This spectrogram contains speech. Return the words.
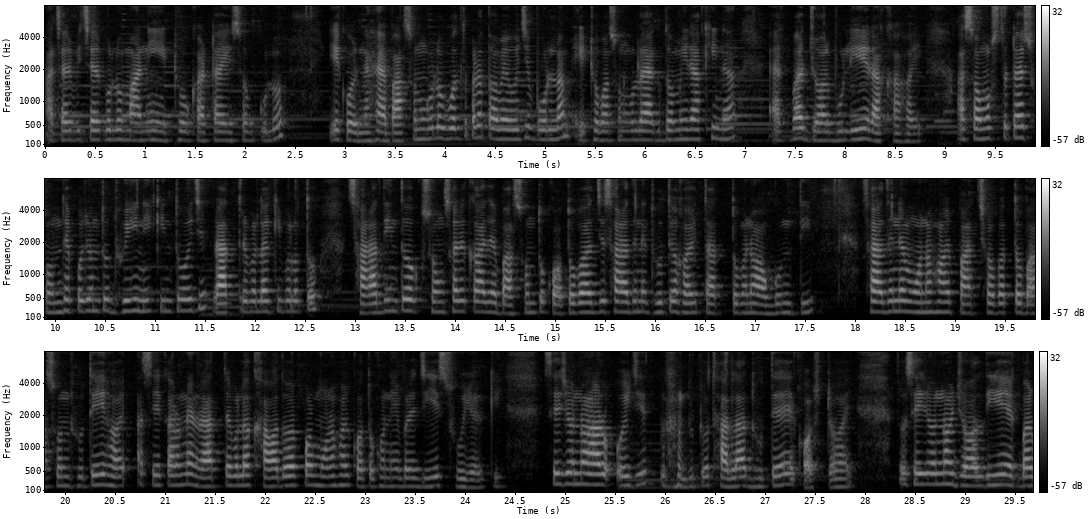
আচার, বিচারগুলো মানি, এঁঠো, কাটা, এসবগুলো এ করি না। হ্যাঁ বাসনগুলো বলতে পারো, তবে ওই যে বললাম, এঁঠো বাসনগুলো একদমই রাখি না, একবার জল বুলিয়ে রাখা হয়। আর সমস্তটা সন্ধে পর্যন্ত ধুইনি, কিন্তু ওই যে রাত্রেবেলা কি বলতো, সারাদিন তো সংসারের কাজ, আর বাসন তো কতবার যে সারাদিনে ধুতে হয়, তার তো মানে অগুন্তি। সারাদিনে মনে হয় পাঁচ, ছবার তো বাসন ধুতেই হয়, আর সে কারণে রাত্রেবেলা খাওয়া দাওয়ার পর মনে হয় কতক্ষণ এবারে যেয়ে শুই আর কি। সেই জন্য আর ওই যে দুটো থালা ধুতে কষ্ট হয়। তো সেই জন্য জল দিয়ে একবার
